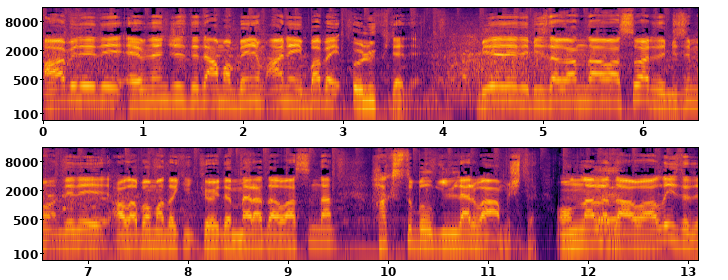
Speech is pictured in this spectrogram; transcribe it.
Abi dedi evleneceğiz dedi ama benim aney babey ölük dedi. Bir de dedi bizde kan davası var dedi. Bizim dedi Alabama'daki köyde Mera davasından Huxtable giller varmıştı. Onlarla Evet. davalıyız dedi.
